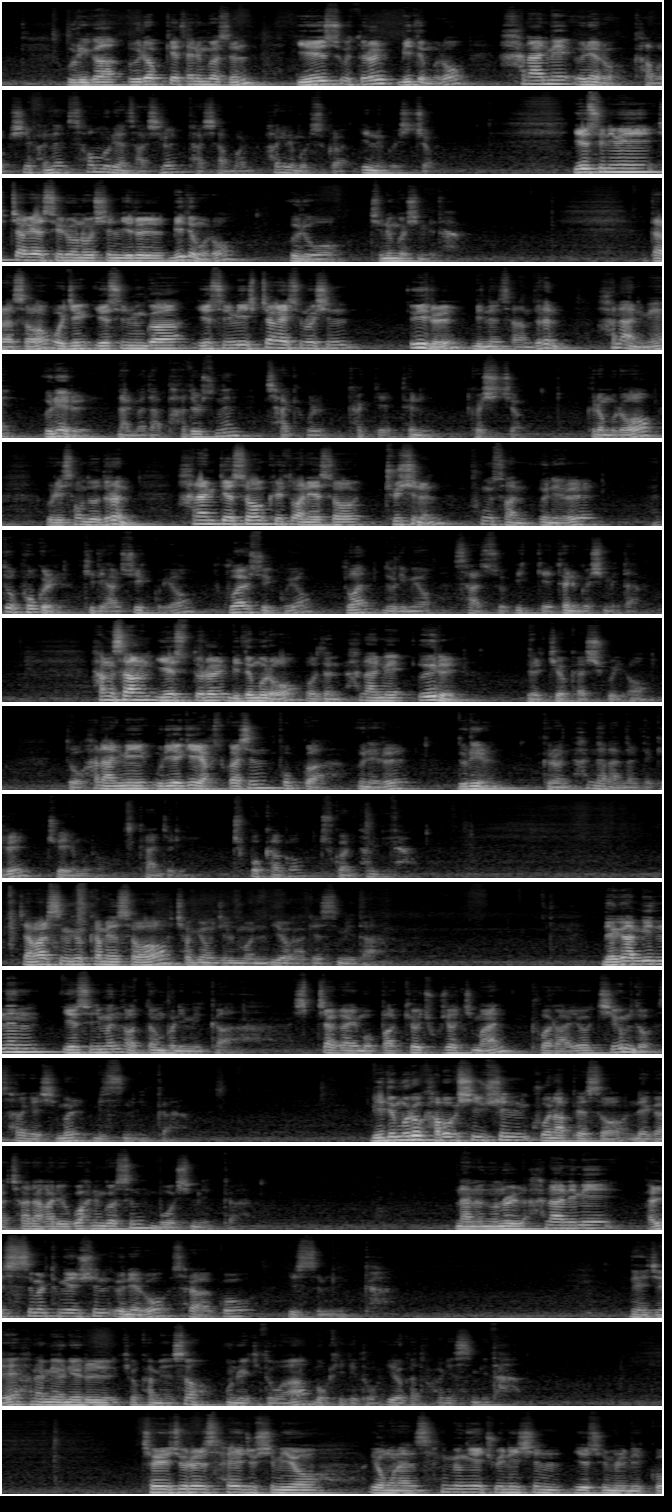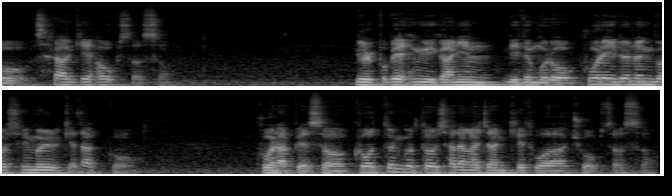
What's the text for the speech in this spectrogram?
우리가 의롭게 되는 것은 예수 그리스도를 믿음으로 하나님의 은혜로 값없이 받는 선물이라는 사실을 다시 한번 확인해 볼 수가 있는 것이죠. 예수님이 십자가에서 이루어놓으신 일을 믿음으로 의로워지는 것입니다. 따라서 오직 예수님과 예수님이 십자가에서 이루어신 의를 믿는 사람들은 하나님의 은혜를 날마다 받을 수 있는 자격을 갖게 되는 것이죠. 그러므로 우리 성도들은 하나님께서 그리스도 안에서 주시는 풍성한 은혜를 또 복을 기대할 수 있고요. 구할 수 있고요. 또한 누리며 살 수 있게 되는 것입니다. 항상 예수도를 믿음으로 얻은 하나님의 의를 늘 기억하시고요. 또 하나님이 우리에게 약속하신 복과 은혜를 누리는 그런 한 날 한 날 되기를 주의 이름으로 간절히 축복하고 축원합니다. 자 말씀 기억하면서 적용 질문 이어가겠습니다. 내가 믿는 예수님은 어떤 분입니까? 십자가에 못 박혀 죽으셨지만 부활하여 지금도 살아계심을 믿습니까? 믿음으로 값없이 주신 구원 앞에서 내가 자랑하려고 하는 것은 무엇입니까? 나는 오늘 하나님이 말씀을 통해 주신 은혜로 살아가고 있습니까? 네, 이제 하나님의 은혜를 기억하면서 오늘의 기도와 목회 기도 이어가도록 하겠습니다. 저희 주를 사해 주시며 영원한 생명의 주인이신 예수님을 믿고 살아가게 하옵소서. 율법의 행위가 아닌 믿음으로 구원에 이르는 것임을 깨닫고 구원 앞에서 그 어떤 것도 자랑하지 않게 도와 주옵소서.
